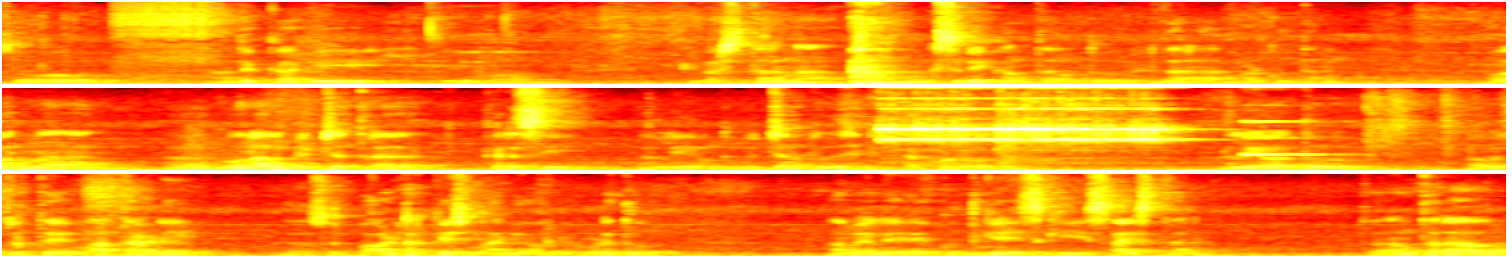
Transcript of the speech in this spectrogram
ಸೊ ಅದಕ್ಕಾಗಿ ವರ್ಷಿತಾಲನ್ನ ಮುಗಿಸಬೇಕಂತ ಒಂದು ನಿರ್ಧಾರ ಮಾಡ್ಕೊತಾನೆ ಅವ್ರನ್ನ ಗೋನಾಲ್ ಬ್ರಿಡ್ಜ್ ಹತ್ರ ಕರೆಸಿ, ಅಲ್ಲಿ ಒಂದು ನಿರ್ಜನ ಪ್ರದೇಶಕ್ಕೆ ಕರ್ಕೊಂಡು ಹೋಗಿ, ಅಲ್ಲಿ ಅವ್ರದ್ದು ಅವ್ರ ಜೊತೆ ಮಾತಾಡಿ ಸ್ವಲ್ಪ ಆಲ್ಟ್ರಕೇಶನ್ ಆಗಿ ಅವ್ರಿಗೆ ಹೊಡೆದು ಆಮೇಲೆ ಕುತ್ತಿಗೆ ಇಸ್ಕಿ ಸಾಯಿಸ್ತಾನೆ. ನಂತರ ಅವನು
